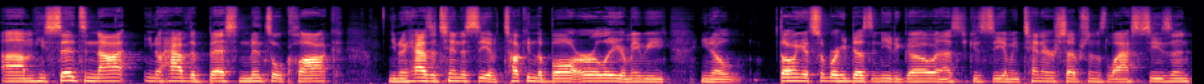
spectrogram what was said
Um, he's said to not, you know, have the best mental clock. You know, he has a tendency of tucking the ball early or maybe, you know, throwing it somewhere he doesn't need to go. And as you can see, I mean, 10 interceptions last season.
